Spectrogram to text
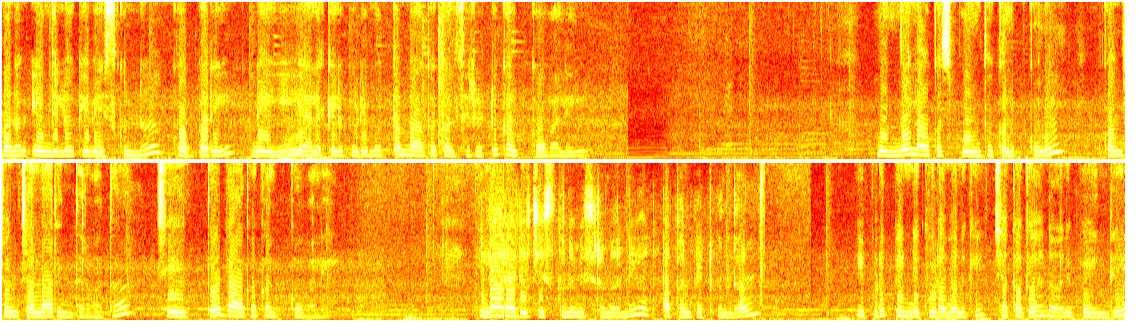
మనం ఇందులోకి వేసుకున్న కొబ్బరి నెయ్యి యాలకుల పొడి మొత్తం బాగా కలిసేటట్టు కలుపుకోవాలి. ముందు ఇలా ఒక స్పూన్తో కలుపుకొని కొంచెం చల్లారిన తర్వాత చేతితో బాగా కలుపుకోవాలి. ఇలా రెడీ చేసుకున్న మిశ్రమాన్ని ఒక పక్కన పెట్టుకుందాం. ఇప్పుడు పిండి కూడా మనకి చక్కగా నానిపోయింది.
